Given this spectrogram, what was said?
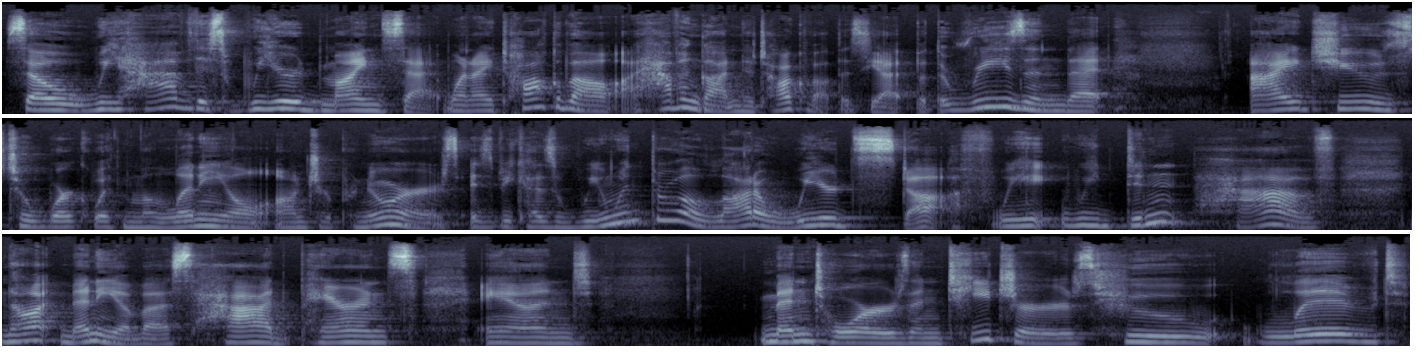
So we have this weird mindset. When I talk about, I haven't gotten to talk about this yet, but the reason that I choose to work with millennial entrepreneurs is because we went through a lot of weird stuff. We we didn't have not many of us had parents and mentors and teachers who lived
